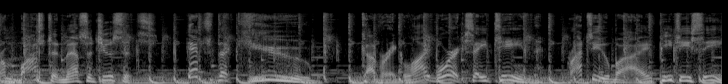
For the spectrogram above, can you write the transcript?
from Boston, Massachusetts. It's theCUBE, covering LiveWorx 18. Brought to you by PTC.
